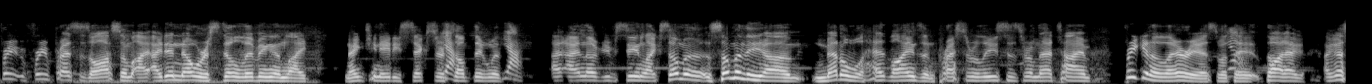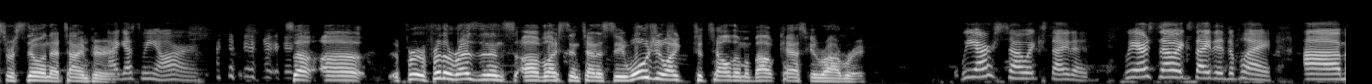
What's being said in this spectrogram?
Free free press is awesome. I, I didn't know we're still living in like 1986 or Yeah, something with yeah. I, I don't know if you've seen like some of some of the um, metal headlines and press releases from that time. Freaking hilarious what Yeah. they thought. I, I guess we're still in that time period. I guess we are. so, uh, for for the residents of Lexington, Tennessee, what would you like to tell them about casket robbery? We are so excited. We are so excited to play. Um,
